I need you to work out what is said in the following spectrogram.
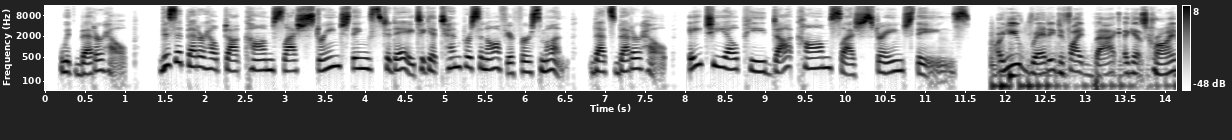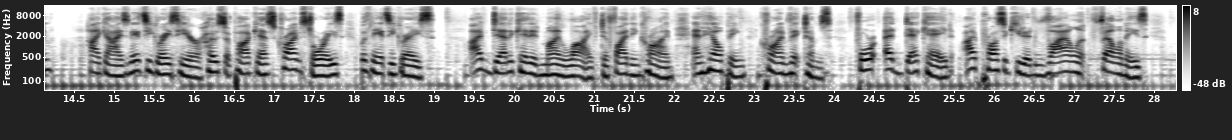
with BetterHelp. Visit betterhelp.com slash strange things today to get 10% off your first month. That's betterhelp, H-E-L-P dot com slash strange things. Are you ready to fight back against crime? Hi guys, Nancy Grace here, host of podcast Crime Stories with Nancy Grace. I've dedicated my life to fighting crime and helping crime victims. For a decade, I prosecuted violent felonies,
